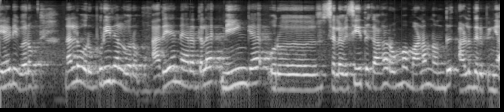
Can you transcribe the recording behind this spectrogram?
தேடி வரும். நல்ல ஒரு புரிதல் வரும். அதே நேரத்தில் நீங்கள் ஒரு சில விஷயத்துக்காக ரொம்ப மனம் நொந்து அழுதுருப்பீங்க.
